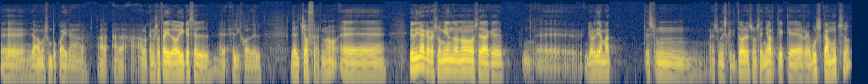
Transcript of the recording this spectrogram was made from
eh, ya vamos un poco a ir a, lo que nos ha traído hoy, que es el, hijo del, chofer. ¿no? Eh, yo diría que resumiendo, ¿no? o sea, que eh, Jordi Amat es un, es un escritor, es un señor que, rebusca mucho,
